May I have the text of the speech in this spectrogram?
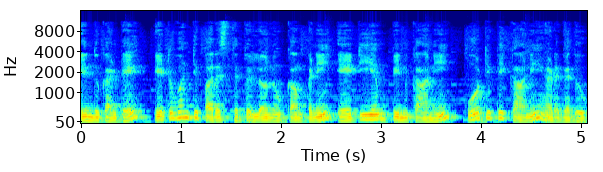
ఎందుకంటే ఎటువంటి పరిస్థితుల్లోనూ కంపెనీ ఏటీఎం పిన్ కానీ ఓటీపీ కానీ అడగదు.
